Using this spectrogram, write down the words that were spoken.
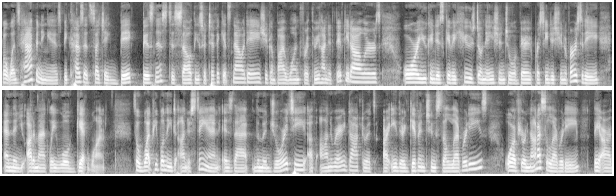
But what's happening is because it's such a big business to sell these certificates nowadays, you can buy one for $350 or you can just give a huge donation to a very prestigious university and then you automatically will get one. So, what people need to understand is that the majority of honorary doctorates are either given to celebrities, or if you're not a celebrity, they are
